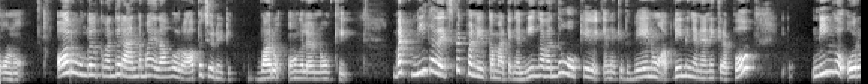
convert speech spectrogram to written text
தோணும். ஆர் உங்களுக்கு வந்து ரேண்டமாக ஏதாவது ஒரு ஆப்பர்ச்சுனிட்டி வரும் உங்களை நோக்கி. பட் நீங்கள் அதை எக்ஸ்பெக்ட் பண்ணியிருக்க மாட்டீங்க. நீங்கள் வந்து ஓகே எனக்கு இது வேணும் அப்படின்னு நீங்கள் நினைக்கிறப்போ நீங்கள் ஒரு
